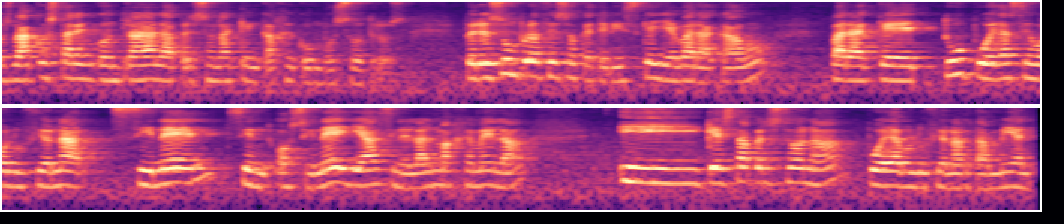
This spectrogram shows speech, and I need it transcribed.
Os va a costar encontrar a la persona que encaje con vosotros. Pero es un proceso que tenéis que llevar a cabo para que tú puedas evolucionar sin él sin, o sin ella, sin el alma gemela, y que esta persona pueda evolucionar también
